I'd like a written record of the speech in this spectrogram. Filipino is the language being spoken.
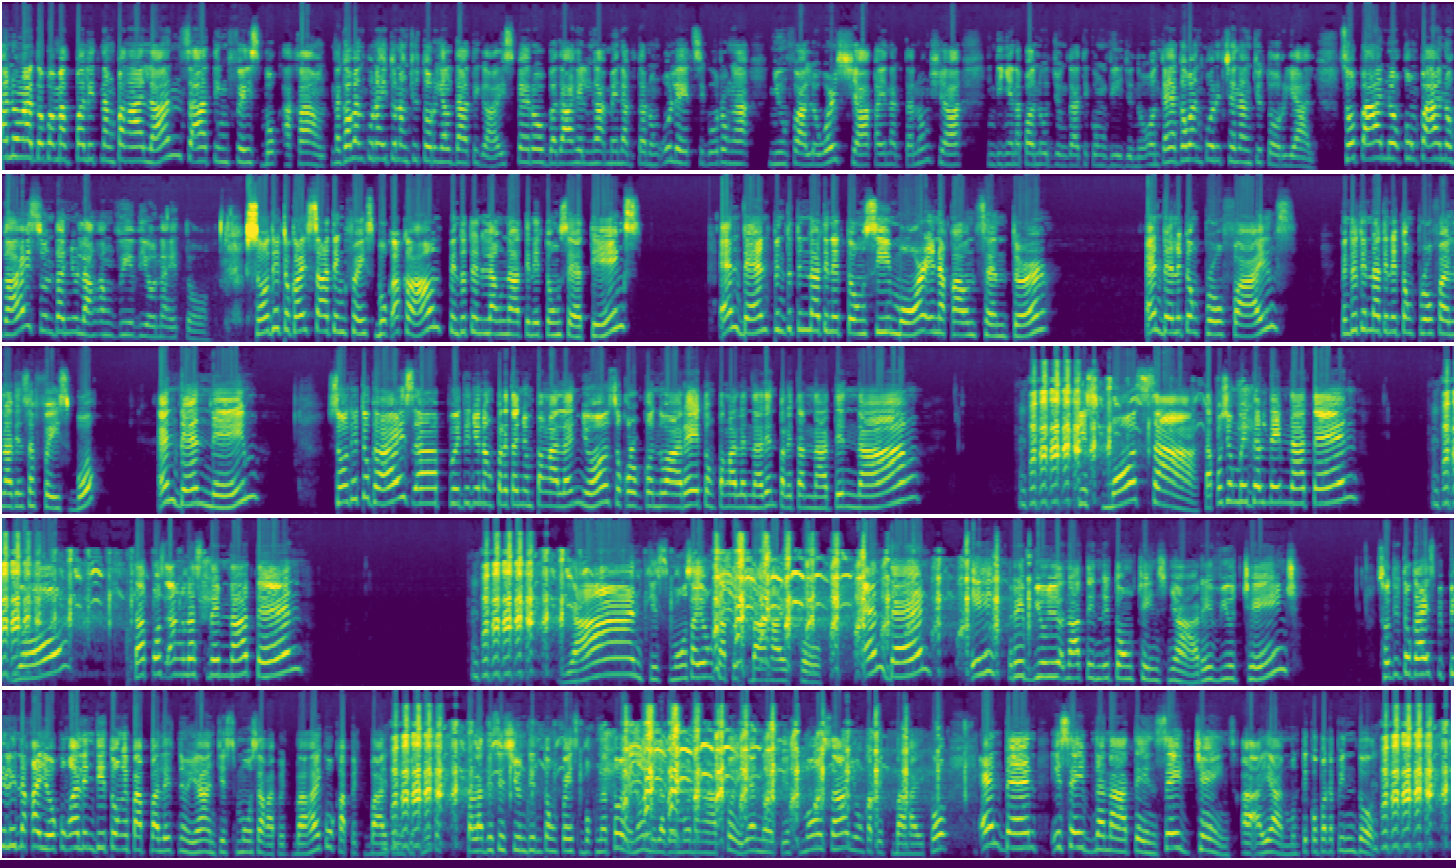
paano nga daw ba magpalit ng pangalan sa ating Facebook account? Nagawan ko na ito ng tutorial dati guys, pero ba dahil nga may nagtanong ulit, siguro nga new followers siya, kaya nagtanong siya, hindi niya napanood yung dati kong video noon. Kaya gawan ko ulit siya ng tutorial. So paano, kung paano guys, sundan nyo lang ang video na ito. So dito guys sa ating Facebook account, pindutin lang natin itong settings. And then, pindutin natin itong see more in account center. And then itong profiles. Pindutin natin itong profile natin sa Facebook. And then, name. So, dito guys, ah pwede nyo nang palitan yung pangalan nyo. So, kung kunwari, itong pangalan natin, palitan natin ng Chismosa. Tapos yung middle name natin, yung, tapos ang last name natin, yan, Chismosa yung kapitbahay ko. And then, i-review natin itong change niya. Review change. So dito guys, pipili na kayo kung alin dito ang ipapalit nyo. Yan, chismosa kapitbahay ko, kapitbahay ko chismosa. Pala desisyon din tong Facebook na to eh, no? Nilagay mo na nga to eh. Yan, no? Chismosa, yung kapitbahay ko. And then, i-save na natin. Save change. Ah, ayan, munti ko pa napindot.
